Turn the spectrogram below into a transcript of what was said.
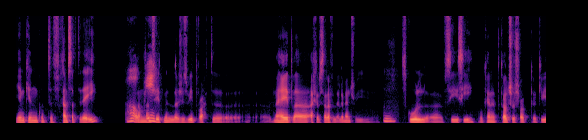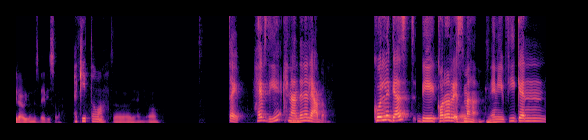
يمكن كنت في خمسة ابتدائي آه لما okay مشيت من الجزويت رحت آه، نهاية بقى آخر سنة في ال elementary. school في CC وكانت culture shock كبيرة قوي بالنسبة لي صراحة أكيد طبعا آه، يعني آه طيب حفظي إحنا مم. عندنا لعبة كل guest بيقرر اسمها مم. يعني في كان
